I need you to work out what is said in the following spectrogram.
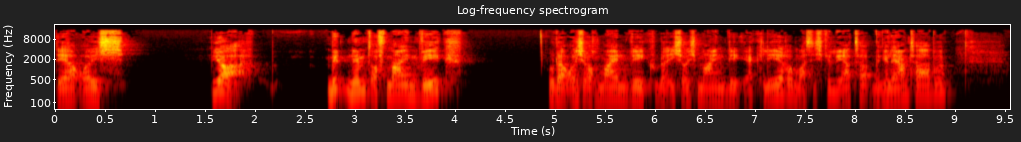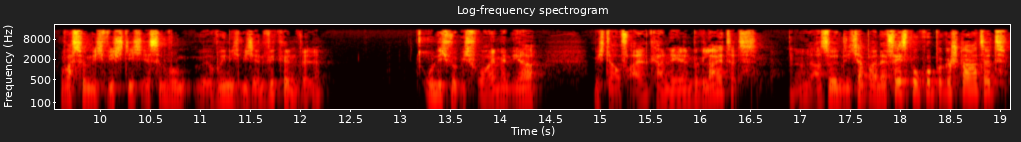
der euch ja mitnimmt auf meinen Weg oder euch auch meinen Weg oder ich euch meinen Weg erkläre, was ich gelehrt hab, gelernt habe und was für mich wichtig ist und wohin ich mich entwickeln will. Und ich würde mich freuen, wenn ihr mich da auf allen Kanälen begleitet. Ne? Also ich habe eine Facebook-Gruppe gestartet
